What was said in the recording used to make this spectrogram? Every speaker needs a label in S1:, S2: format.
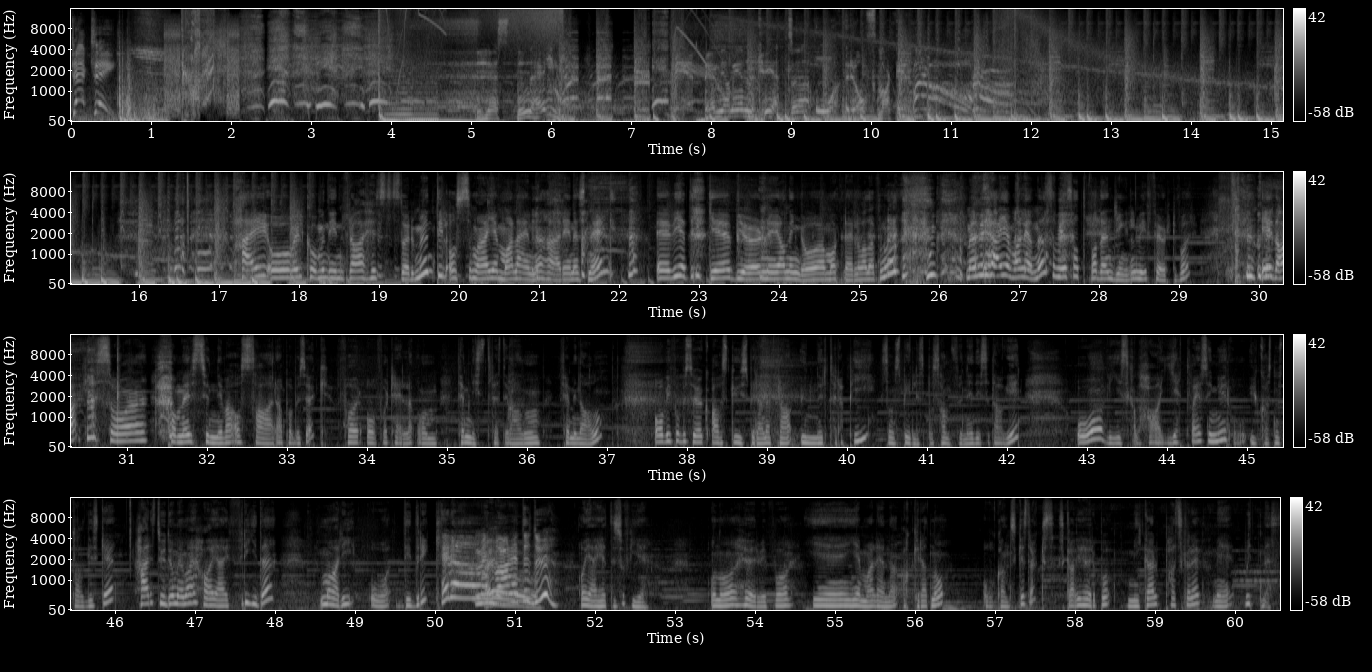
S1: Taxi!
S2: Nesten helg. Benjamin, Grete og Rolf Martin.
S3: Hei og velkommen inn fra høststormen til oss som er hjemme alene her i nesten helg. Eh, Vi heter ikke Bjørn, Jan Inge og Marte eller hva det er for noe. Men vi er hjemme alene, så vi har satt på den jinglen vi følte for. I dag så kommer Sunniva og Sara på besøk for å fortelle om feministfestivalen Feminalen. Og vi får besøk av skuespillerne fra Under terapi, som spilles på Samfunnet i disse dager. Og vi skal ha Gjett hva jeg synger og Ukas nostalgiske. Her i studio med meg har jeg Fride, Mari og Didrik.
S4: Men hva heter du?
S3: Og jeg heter Sofie. Og nå hører vi på Hjemme alene akkurat nå. Og ganske straks skal vi høre på Mikael Paskalev med 'Witness'.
